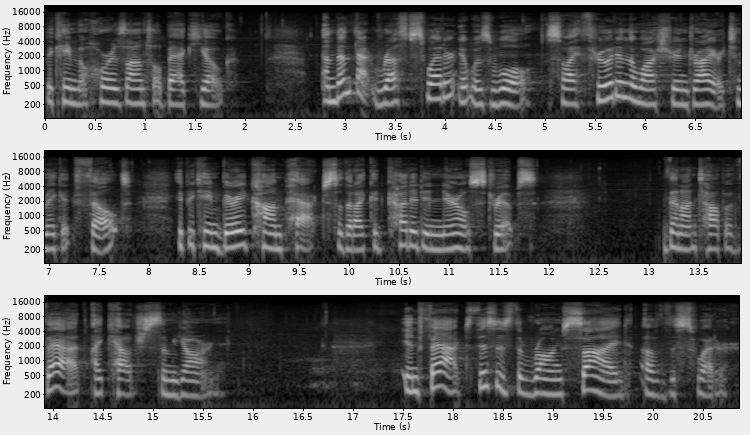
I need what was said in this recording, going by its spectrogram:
became the horizontal back yoke. And then that rust sweater, it was wool. So I threw it in the washer and dryer to make it felt. It became very compact so that I could cut it in narrow strips. Then on top of that, I couched some yarn. In fact, this is the wrong side of the sweater.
